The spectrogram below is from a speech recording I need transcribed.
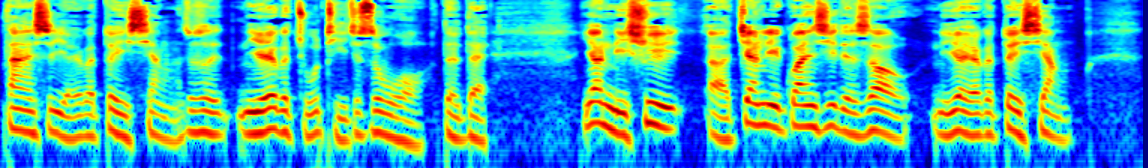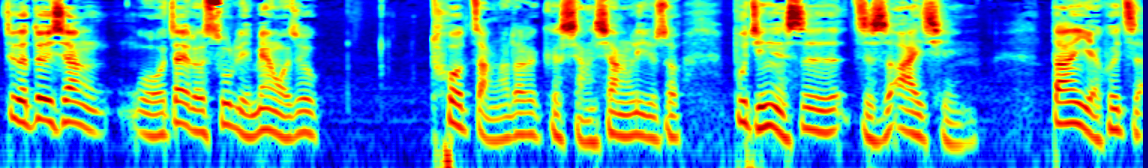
当然是有一个对象，就是你有一个主体，就是我，对不对？让你去呃建立关系的时候，你要有一个对象。这个对象，我在的书里面我就拓展了那个想象力，就说不仅仅是只是爱情，当然也会指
